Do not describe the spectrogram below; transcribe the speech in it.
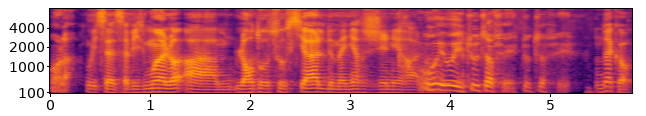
Voilà. Oui, ça, ça vise moins à l'ordre social de manière générale. Oui, oui, tout à fait, tout à fait. D'accord.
